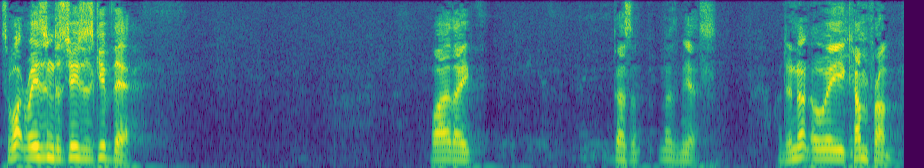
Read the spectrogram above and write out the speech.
So, what reason does Jesus give there? Why are they? Doesn't, yes. I do not know where you come from.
